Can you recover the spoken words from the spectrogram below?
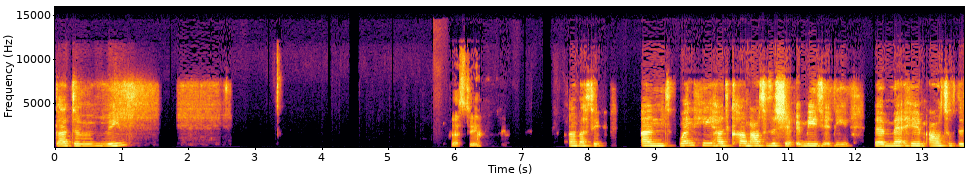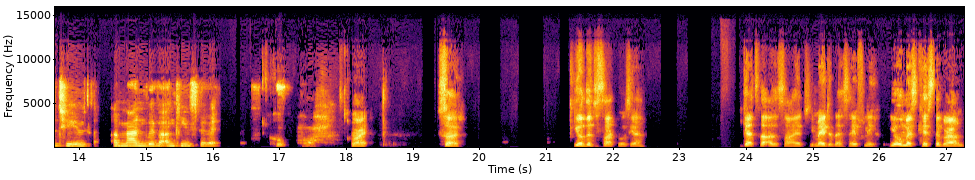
Gadarenes. Verse two. Uh, verse 2. And when he had come out of the ship immediately, there met him out of the tombs a man with an unclean spirit. Cool. Right. So you're the disciples, yeah. Get to the other side. You made it there safely. You almost kissed the ground,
